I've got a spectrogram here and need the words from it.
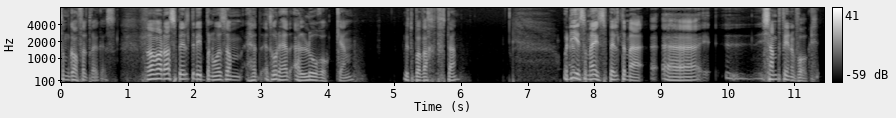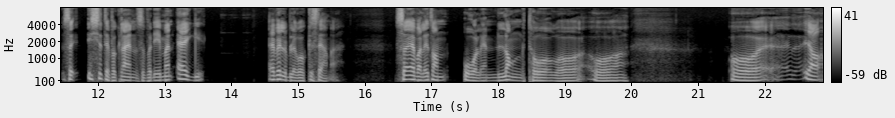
som Gaffeltrøkkes. Fall Da spilte vi på noe som het, jeg tror det het LO-rocken, ute på verftet. Og de som jeg spilte med eh, Kjempefine folk. Så ikke til forkleinelse for dem, men jeg Jeg ville bli rockestjerne. Så jeg var litt sånn all in. Langt hår og Og, og ja,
